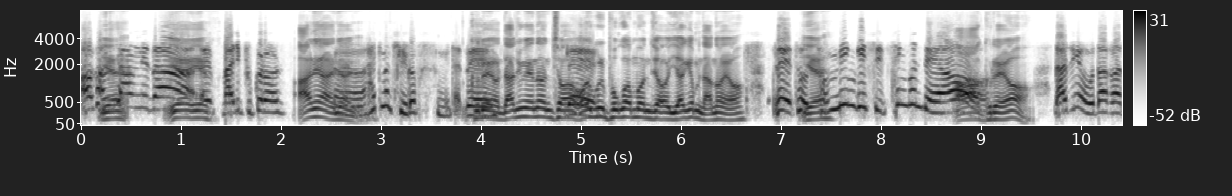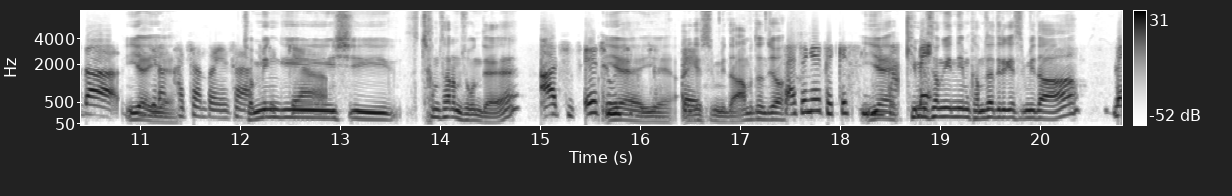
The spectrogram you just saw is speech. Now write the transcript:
아 감사합니다. 예, 예. 네, 많이 부끄러워. 아니야, 아니야. 하지만 즐겁습니다. 네. 그래요. 나중에는 저 네. 얼굴 보고 한번 저 이야기 한번 나눠요. 네, 저 예. 전민기 씨 친구인데요. 아, 그래요? 나중에 오다가다 예, 예. 같이 한번 인사. 전민기 씨 참 사람 좋은데. 아 진짜 예, 좋은 예, 친구죠. 예. 네. 알겠습니다. 아무튼 저 나중에 뵙겠습니다. 예, 김희성희 님 감사드리겠습니다. 네,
